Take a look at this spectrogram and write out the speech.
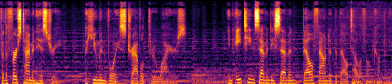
For the first time in history, a human voice traveled through wires. In 1877, Bell founded the Bell Telephone Company,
